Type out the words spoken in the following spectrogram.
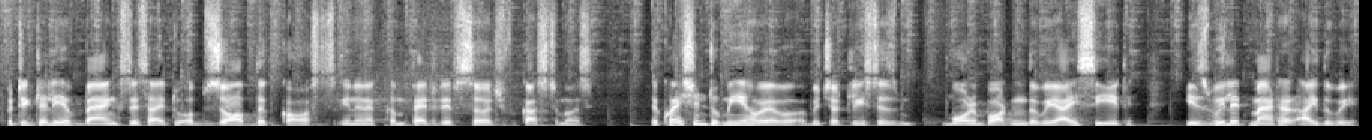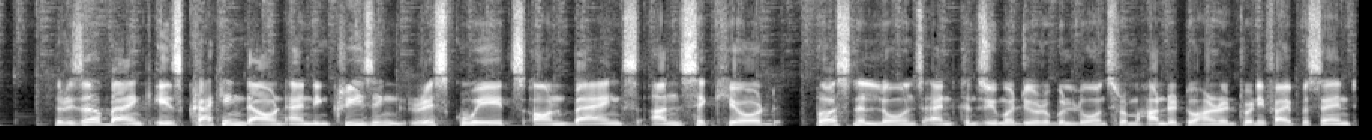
particularly if banks decide to absorb the costs in a competitive search for customers. The question to me, however, which at least is more important the way I see it, is will it matter either way? The Reserve Bank is cracking down and increasing risk weights on banks' unsecured personal loans and consumer durable loans from 100 to 125%,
